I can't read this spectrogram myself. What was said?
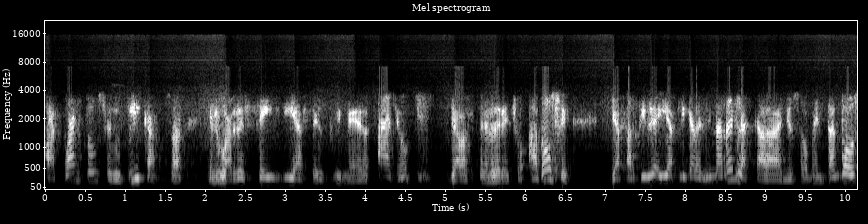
a cuánto se duplica, o sea, en lugar de seis días el primer año, ya vas a tener derecho a doce, y a partir de ahí aplica la misma regla, cada año se aumentan dos,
